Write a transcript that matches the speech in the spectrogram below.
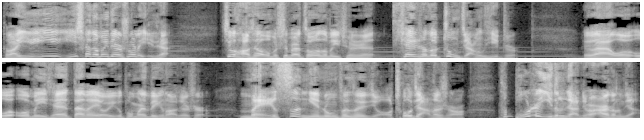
对吧？一一一切都没地儿说理去，就好像我们身边总有这么一群人，天生的中奖体质，对吧？我我我们以前单位有一个部门的领导就是，每次年终分岁酒抽奖的时候，他不是一等奖就是二等奖，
